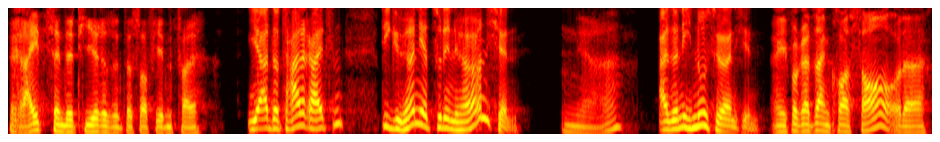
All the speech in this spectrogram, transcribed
reizende Tiere sind das auf jeden Fall. Ja, total reizend. Die gehören ja zu den Hörnchen. Ja. Also nicht Nusshörnchen. Ich wollte gerade sagen Croissant oder.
